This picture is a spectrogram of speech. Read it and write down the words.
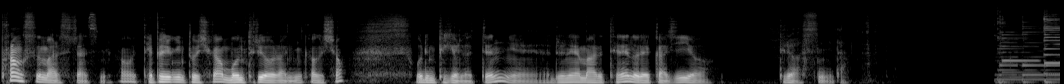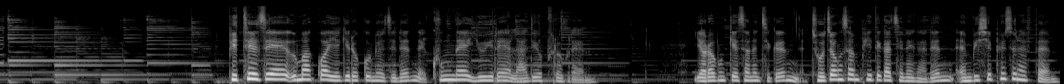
프랑스 말 쓰지 않습니까? 대표적인 도시가 몬트리올 아닙니까? 그렇죠? 올림픽 열렸던 예, 르네 마르텔의 노래까지 이어 드렸습니다. 비틀즈의 음악과 얘기로 꾸며지는 국내 유일의 라디오 프로그램 여러분께서는 지금 조정선 PD가 진행하는 MBC 표준 FM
